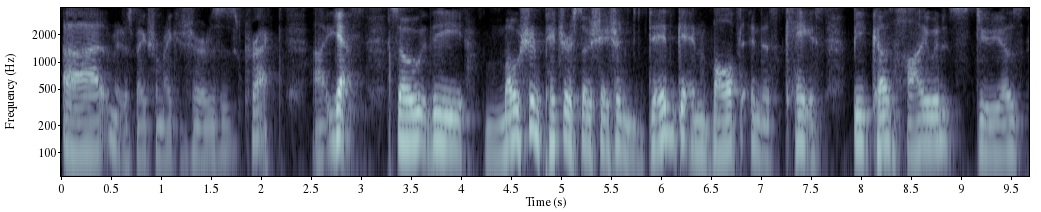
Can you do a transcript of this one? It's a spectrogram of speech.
Uh, let me just make sure, making sure this is correct. Uh, yes. So the Motion Picture Association did get involved in this case because Hollywood studios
